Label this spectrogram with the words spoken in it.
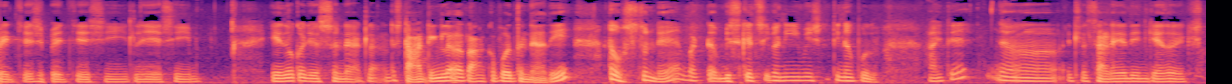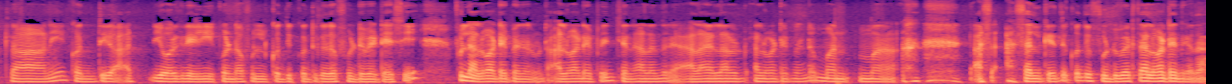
పెట్ చేసి పెట్ చేసి ఇట్లా చేసి ఏదో ఒక చేస్తుండే. అట్లా అంటే స్టార్టింగ్లో రాకపోతుండే అది. అంటే వస్తుండే బట్ బిస్కెట్స్ ఇవన్నీ ఏమి తినకపోదు. అయితే ఇట్లా సడే దీనికి ఏదో ఎక్స్ట్రా అని కొద్దిగా ఎవరికి తెలియకుండా ఫుల్ కొద్ది కొద్ది కొద్దిగా ఫుడ్ పెట్టేసి ఫుల్ అలవాటు అయిపోయింది అనమాట అలవాటు అయిపోయి జనాలందరూ అలా ఎలా అలవాటు అయిపోయిందంటే మన మా అస అసలుకైతే కొద్దిగా ఫుడ్ పెడితే అలవాటైంది కదా.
